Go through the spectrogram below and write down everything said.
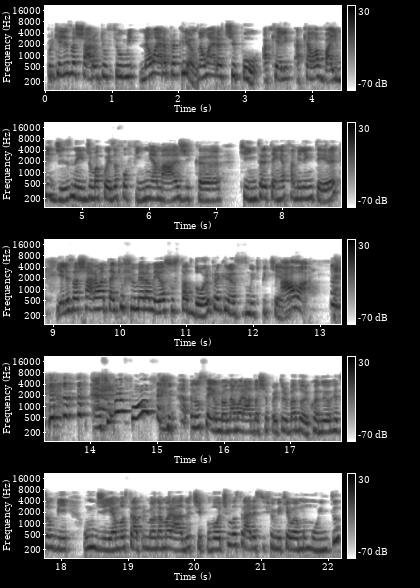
porque eles acharam que o filme não era para criança. Não era tipo aquele, aquela vibe Disney de uma coisa fofinha, mágica, que entretém a família inteira. E eles acharam até que o filme era meio assustador para crianças muito pequenas. Ah lá! É super fofo. Não sei, o meu namorado acha perturbador. Quando eu resolvi um dia mostrar pro meu namorado, tipo, vou te mostrar esse filme que eu amo muito.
